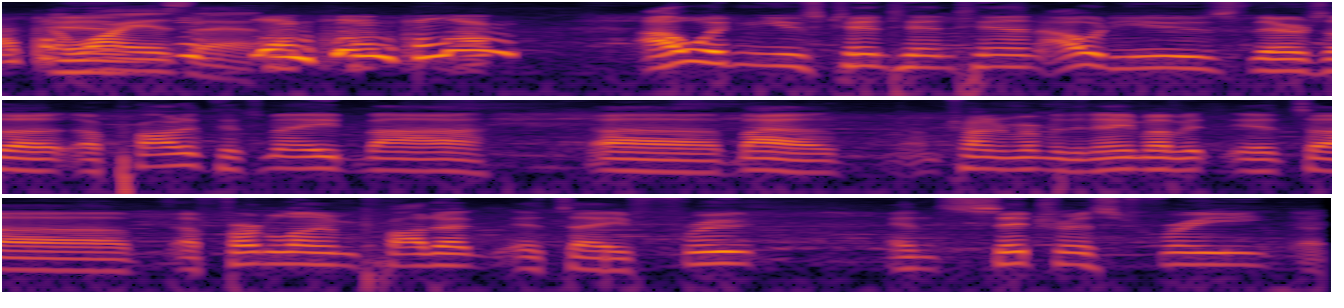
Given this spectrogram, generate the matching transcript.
okay. Now, why is that? 10, 10, 10? I wouldn't use 10 10 10. I would use there's a, a product that's made by uh, by a, I'm trying to remember the name of it. It's a, a Fertilome product. It's a fruit and citrus free uh,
